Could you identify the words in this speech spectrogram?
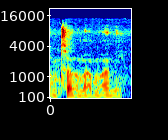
I'm telling my mommy.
